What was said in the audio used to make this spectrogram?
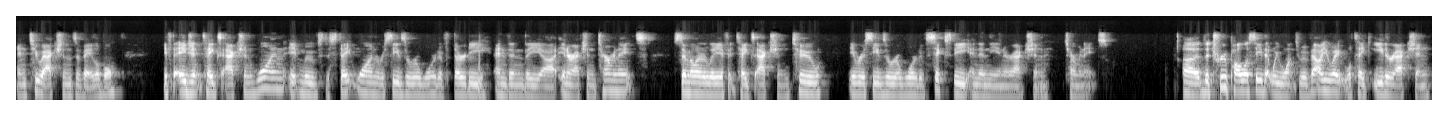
and two actions available. If the agent takes action one, it moves to state one, receives a reward of 30, and then the uh, interaction terminates. Similarly, if it takes action two, it receives a reward of 60, and then the interaction terminates. Uh, the true policy that we want to evaluate will take either action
